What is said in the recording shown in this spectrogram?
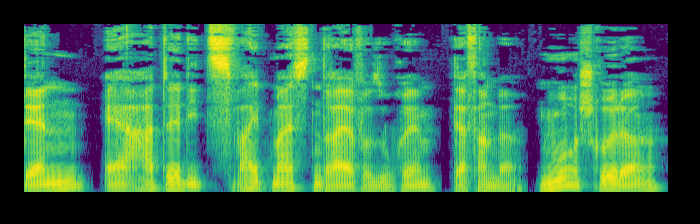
Denn er hatte die zweitmeisten Dreierversuche der Thunder. Nur Schröder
